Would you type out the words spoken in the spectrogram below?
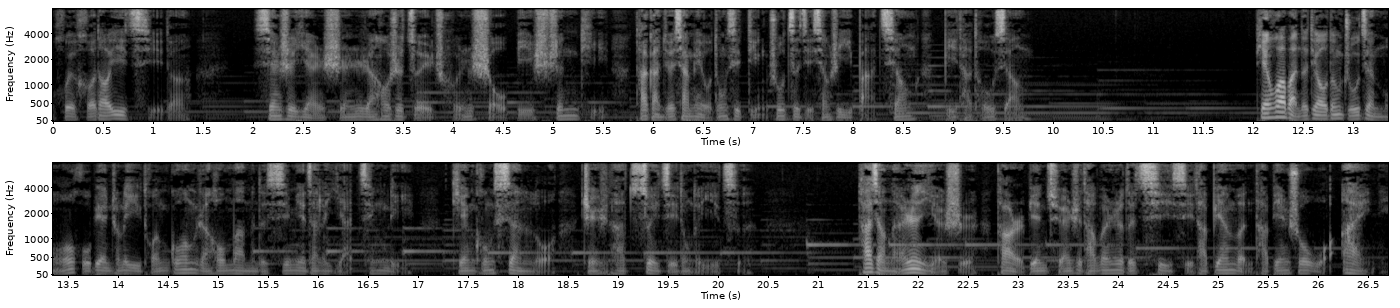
会合到一起的，先是眼神，然后是嘴唇、手臂、身体。他感觉下面有东西顶住自己，像是一把枪，逼他投降。天花板的吊灯逐渐模糊，变成了一团光，然后慢慢的熄灭在了眼睛里。天空陷落，这是他最激动的一次。他想，男人也是。他耳边全是他温热的气息。他边吻他边说：“我爱你。”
